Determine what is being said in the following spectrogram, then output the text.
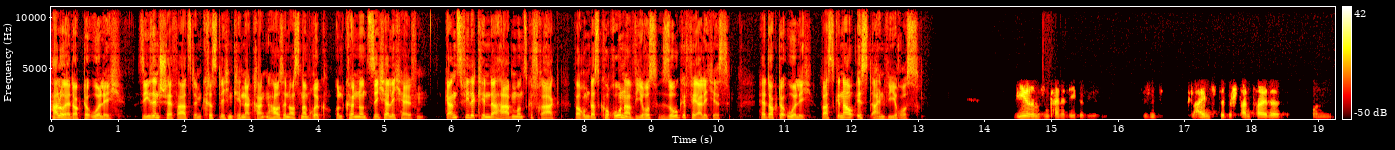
Hallo, Herr Dr. Urlich. Sie sind Chefarzt im christlichen Kinderkrankenhaus in Osnabrück und können uns sicherlich helfen. Ganz viele Kinder haben uns gefragt, warum das Coronavirus so gefährlich ist. Herr Dr. Urlich, was genau ist ein Virus? Viren sind keine Lebewesen. Sie sind kleinste Bestandteile von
